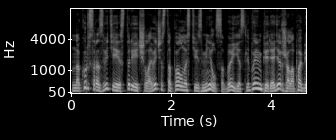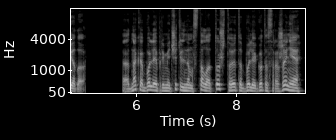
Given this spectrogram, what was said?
но курс развития истории человечества полностью изменился бы, если бы Империя держала победу. Однако более примечательным стало то, что это были годы сражения,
